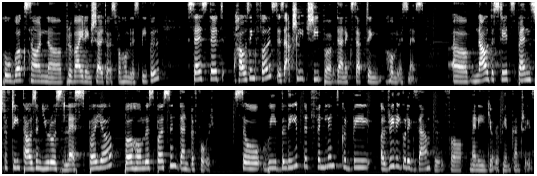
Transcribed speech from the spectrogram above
who works on uh, providing shelters for homeless people, says that housing first is actually cheaper than accepting homelessness. Uh, now the state spends 15,000 euros less per year per homeless person than before. So we believe that Finland could be a really good example for many European countries.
